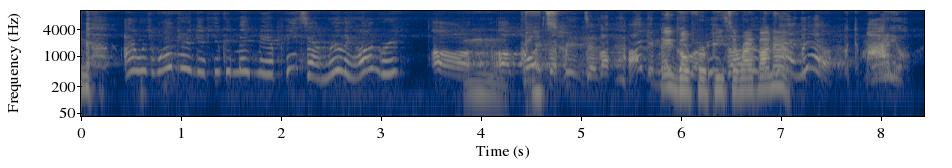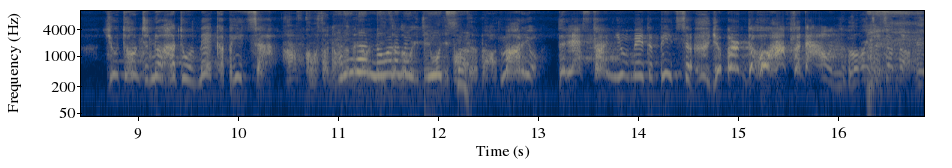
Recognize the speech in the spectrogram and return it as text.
I was wondering if you could make me a pizza. I'm really hungry. Uh, of course, pizza. Princess. I, I can can make go you for a pizza I right by now. can, yeah. But Mario, you don't know how to make a pizza. Of course I know How how do to you make not know a how to pizza, make Luigi. What are you talking about? Mario, the last time you made a pizza, you burned the whole house down. Luigi, shut up. He,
